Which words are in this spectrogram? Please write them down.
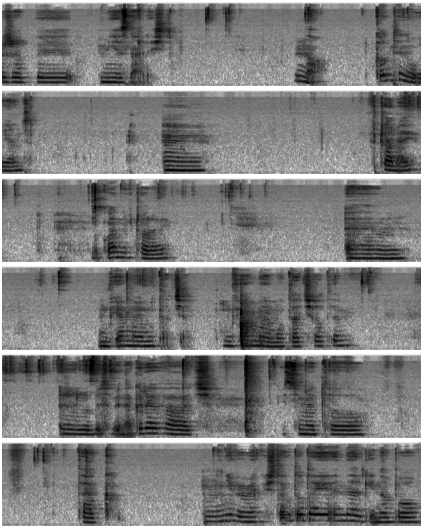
żeby mnie znaleźć. No, kontynuując. Mm, wczoraj, dokładnie wczoraj, em, mówiłam mojemu tacie. Mówiłam mojemu tacie o tym, że lubię sobie nagrywać i w sumie to tak, no nie wiem, jakoś tak dodaje energii, no bo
